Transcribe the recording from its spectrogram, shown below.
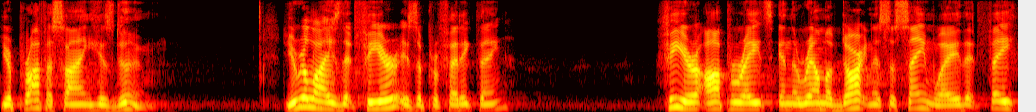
you're prophesying his doom. Do you realize that fear is a prophetic thing? Fear operates in the realm of darkness the same way that faith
